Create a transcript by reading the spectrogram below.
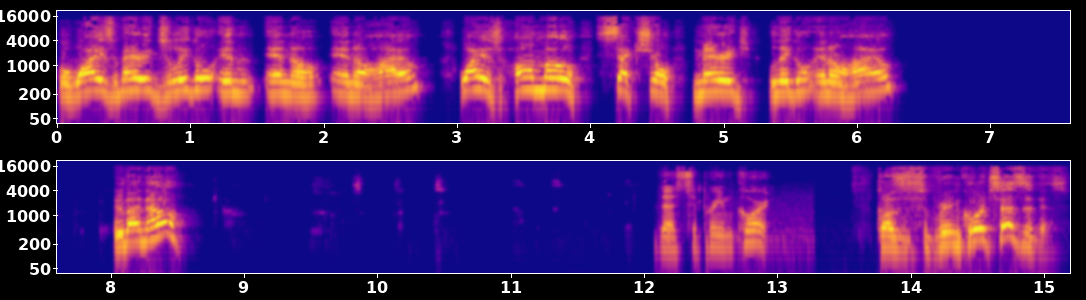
But why is marriage legal in, in, uh, in Ohio? Why is homosexual marriage legal in Ohio? Anybody know? The Supreme Court. Because the Supreme Court says it is.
